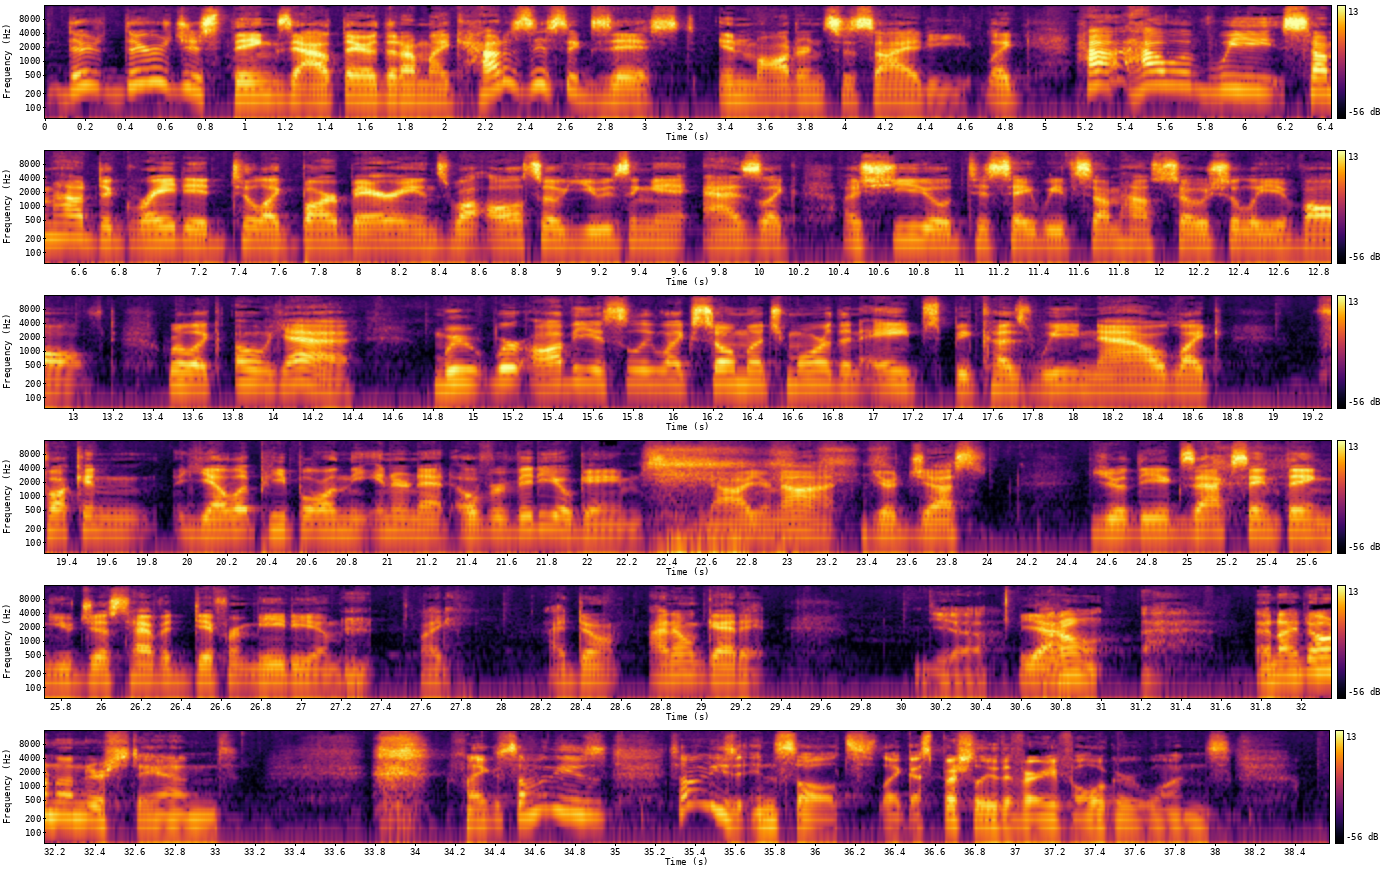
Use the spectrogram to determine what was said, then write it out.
There there's just things out there that I'm like how does this exist in modern society? Like how how have we somehow degraded to like barbarians while also using it as like a shield to say we've somehow socially evolved? We're like, "Oh yeah, we're we're obviously like so much more than apes because we now like fucking yell at people on the internet over video games. No, you're not. You're just you're the exact same thing. You just have a different medium. Like I don't I don't get it. Yeah. Yeah. I don't and I don't understand like some of these some of these insults, like especially the very vulgar ones,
